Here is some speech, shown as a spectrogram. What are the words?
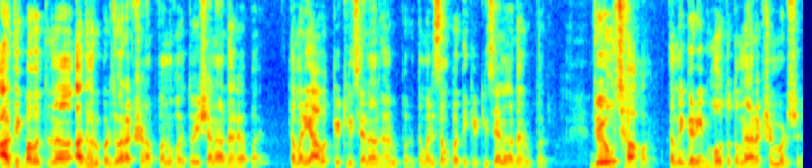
આર્થિક બાબતના આધાર ઉપર જો આરક્ષણ આપવાનું હોય, તો એ શાના આધારે અપાય? તમારી આવક કેટલી છે એના આધાર ઉપર? તમારી સંપત્તિ કેટલી છે એના આધાર ઉપર? જો એ ઓછા હોય, તમે ગરીબ હો, તો તમને આરક્ષણ મળશે.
